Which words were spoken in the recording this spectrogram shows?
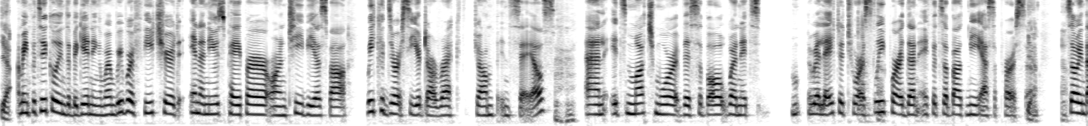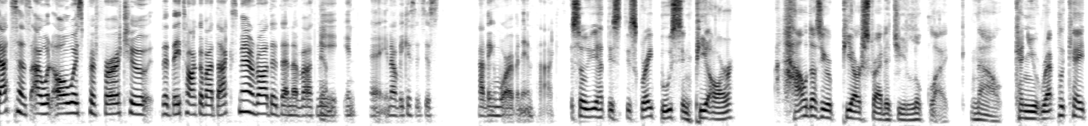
Yeah. I mean, particularly in the beginning, when we were featured in a newspaper or on TV as well, we could see a direct jump in sales. Mm-hmm. And it's much more visible when it's related to our sleepwear than if it's about me as a person. Yeah. So in that sense, I would always prefer to that they talk about Dagsmejan rather than about me. Yeah. In uh, you know because it's just having more of an impact. So you had this this great boost in PR. How does your PR strategy look like now? Can you replicate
